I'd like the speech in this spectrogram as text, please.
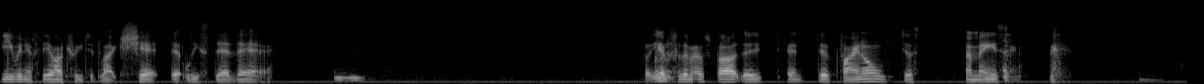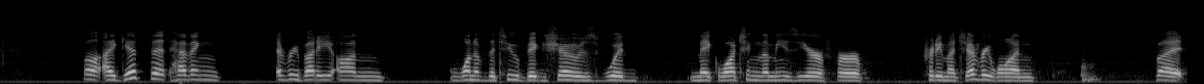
Even if they are treated like shit, at least they're there. Mhm. But yeah, for the most part, the the final just amazing. Well, I get that having everybody on one of the two big shows would make watching them easier for pretty much everyone. But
